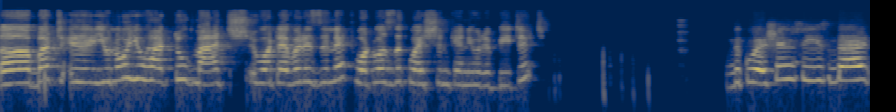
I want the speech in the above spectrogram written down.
Uh, but uh, you know, you had to match whatever is in it. What was the question? Can you repeat it? The question says that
